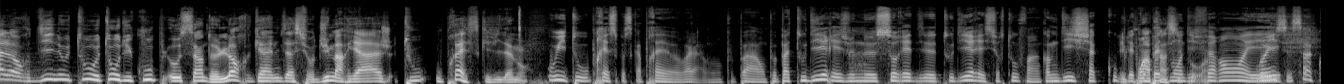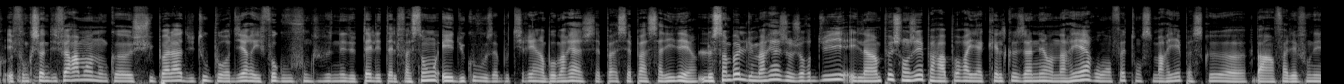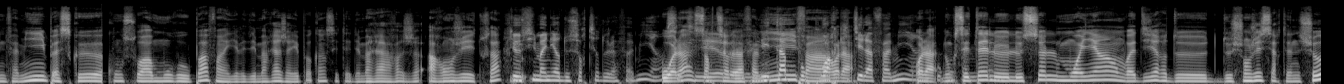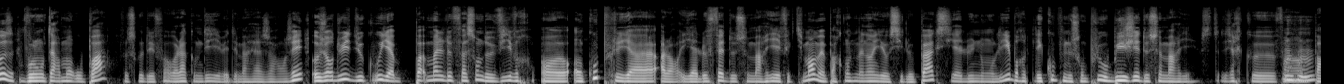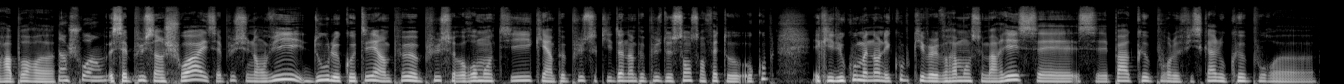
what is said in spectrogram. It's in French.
Alors, dis-nous tout autour du couple au sein de l'organisation du mariage, tout ou presque évidemment. Oui, tout ou presque, parce qu'après, euh, voilà, on peut pas, on peut pas tout dire et je ne saurais tout dire et surtout, enfin, comme dit, chaque couple Les est complètement hein. différent et, Oui, c'est ça. Quoi. et fonctionne différemment. Donc, euh, je suis pas là du tout pour dire il faut que vous fonctionnez de telle et telle façon et du coup vous aboutirez à un beau mariage. C'est pas, c'est pas ça l'idée. hein. Le symbole du mariage aujourd'hui, il a un peu changé par rapport à il y a quelques années en arrière où en fait on se mariait parce que, euh, ben, fallait fonder une famille, parce que euh, qu'on soit amoureux ou pas. Enfin, il y avait des mariages à l'époque, hein, c'était des mariages arrangés et tout ça. Il y a aussi une manière de sortir de la famille. Hein. Voilà, sortir de la euh, famille, L'étape pour pouvoir voilà. quitter la famille. hein, Voilà, donc c'était le, le seul moyen, on va dire, de, de changer certaines choses, volontairement ou pas, parce que des fois, voilà, comme dit, il y avait des mariages arrangés. Aujourd'hui, du coup, il y a pas mal de façons de vivre euh, en couple. Il y a, alors, il y a le fait de se marier, effectivement, mais par contre, maintenant, il y a aussi le Pax, il y a l'union libre. Les couples ne sont plus obligés de se marier. C'est-à-dire que, enfin, Mhm. par rapport... euh, C'est un choix. hein. c'est plus un choix et c'est plus une envie, d'où le côté un peu plus romantique et un peu plus qui donne un peu plus de sens en fait au, au couple et qui du coup maintenant les couples qui veulent vraiment se marier, c'est c'est pas que pour le fiscal ou que pour euh,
